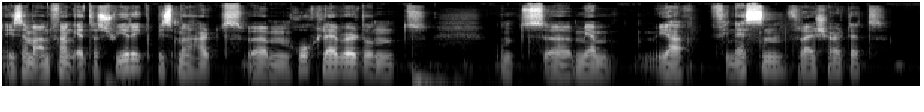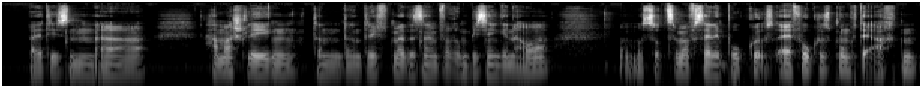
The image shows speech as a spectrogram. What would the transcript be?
Ist am Anfang etwas schwierig, bis man halt ähm, hochlevelt und, und äh, mehr ja, Finessen freischaltet bei diesen äh, Hammerschlägen. Dann, dann trifft man das einfach ein bisschen genauer. Man muss trotzdem auf seine Fokus, äh, Fokuspunkte achten.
